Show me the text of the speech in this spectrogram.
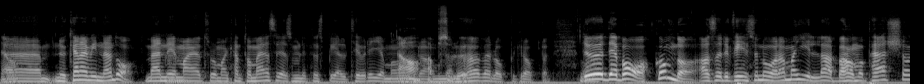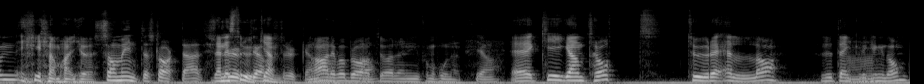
Ja. Eh, nu kan han vinna ändå. Men Mm. man, jag tror man kan ta med sig det som en liten spelteori om man Ja, undrar om de absolut. behöver lopp i kroppen. Du, det bakom då? Alltså det finns ju några man gillar. Bahama Persson gillar man ju. Som inte startar. Den är struken. struken, ja, det var bra ja. att du har den informationen. Ja. Eh, Kigan Trott, Ture Ella. Hur tänker Mm. vi kring dem?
